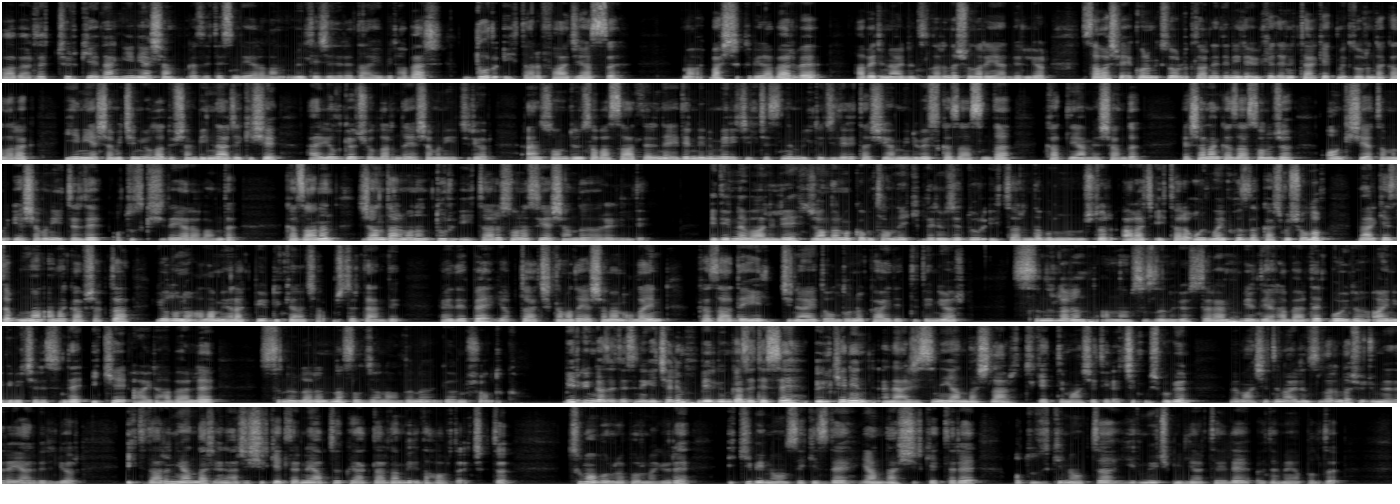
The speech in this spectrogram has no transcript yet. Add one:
Bu haberde Türkiye'den Yeni Yaşam gazetesinde yer alan mültecilere dair bir haber. Dur ihtarı faciası başlıklı bir haber ve haberin ayrıntılarında şunlara yer veriliyor. Savaş ve ekonomik zorluklar nedeniyle ülkelerini terk etmek zorunda kalarak yeni yaşam için yola düşen binlerce kişi her yıl göç yollarında yaşamını yitiriyor. En son dün sabah saatlerinde Edirne'nin Meriç ilçesinde mültecileri taşıyan minibüs kazasında katliam yaşandı. Yaşanan kaza sonucu 10 kişi yaşamını yitirdi, 30 kişi de yaralandı. Kazanın jandarmanın dur ihtarı sonrası yaşandığı öğrenildi. Edirne Valiliği jandarma komutanlığı ekiplerimize dur ihtarında bulunulmuştur. Araç ihtara uymayıp hızla kaçmış olup merkezde bulunan ana kavşakta yolunu alamayarak bir dükkana çarpmıştır dendi. HDP yaptığı açıklamada yaşanan olayın kaza değil cinayet olduğunu kaydetti deniyor. Sınırların anlamsızlığını gösteren bir diğer haber de buydu. Aynı gün içerisinde iki ayrı haberle sınırların nasıl can aldığını görmüş olduk. Bir gün gazetesine geçelim. Bir gün gazetesi ülkenin enerjisini yandaşlar tüketti manşetiyle çıkmış bugün ve manşetin ayrıntılarında şu cümlelere yer veriliyor. İktidarın yandaş enerji şirketlerine yaptığı kıyaklardan biri daha ortaya çıktı. TUMOB'un raporuna göre 2018'de yandaş şirketlere 32.23 milyar TL ödeme yapıldı.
